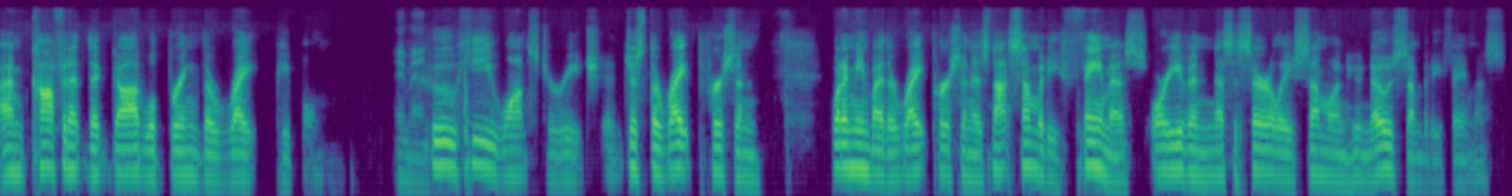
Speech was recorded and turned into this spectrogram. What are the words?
I'm confident that God will bring the right people. Amen. Who he wants to reach. Just the right person. What I mean by the right person is not somebody famous or even necessarily someone who knows somebody famous.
